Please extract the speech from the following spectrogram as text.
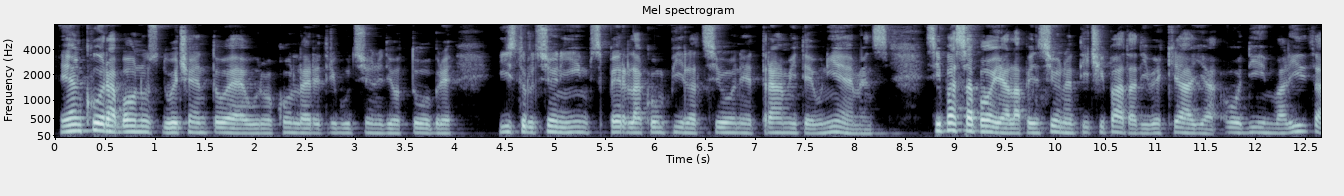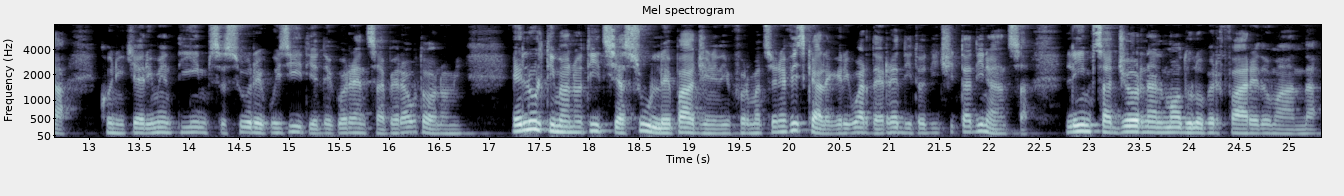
E ancora bonus 200 euro con la retribuzione di ottobre, istruzioni IMSS per la compilazione tramite Uniemens. Si passa poi alla pensione anticipata di vecchiaia o di invalidità con i chiarimenti IMSS su requisiti e decorrenza per autonomi e l'ultima notizia sulle pagine di informazione fiscale che riguarda il reddito di cittadinanza, l'INPS aggiorna il modulo per fare domanda.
